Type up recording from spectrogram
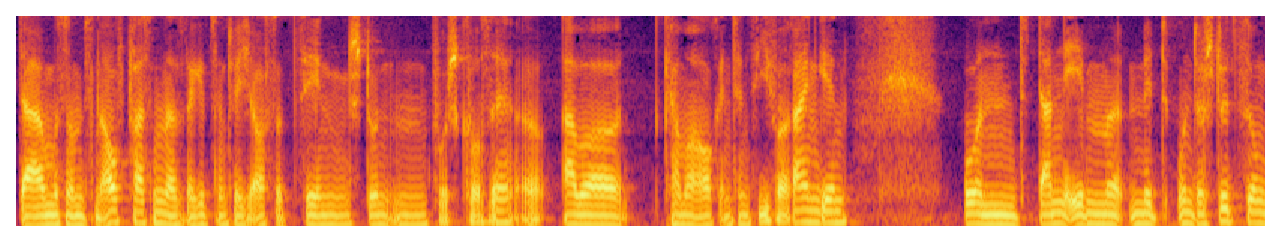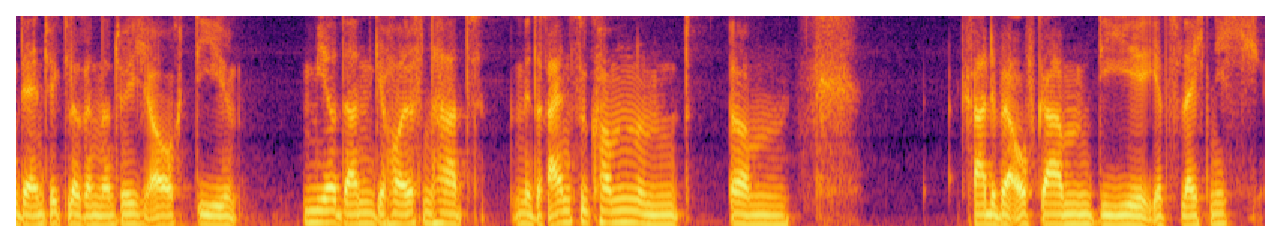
da muss man ein bisschen aufpassen. Also da gibt es natürlich auch so 10 Stunden Push-Kurse, äh, aber kann man auch intensiver reingehen. Und dann eben mit Unterstützung der Entwicklerin natürlich auch, die mir dann geholfen hat, mit reinzukommen und ähm, gerade bei Aufgaben, die jetzt vielleicht nicht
